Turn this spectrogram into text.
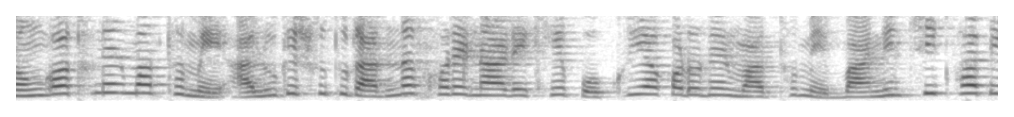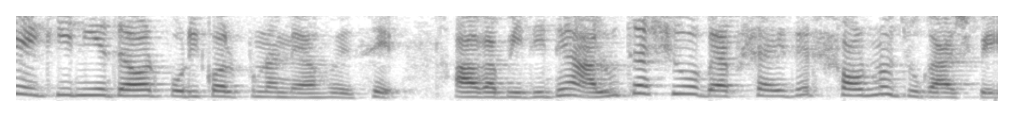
সংগঠনের মাধ্যমে আলুকে শুধু রান্নাঘরে না রেখে প্রক্রিয়াকরণের মাধ্যমে বাণিজ্যিকভাবে এগিয়ে নিয়ে যাওয়ার পরিকল্পনা নেওয়া হয়েছে। আগামী দিনে আলু চাষি ও ব্যবসায়ীদের স্বর্ণযুগ আসবে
